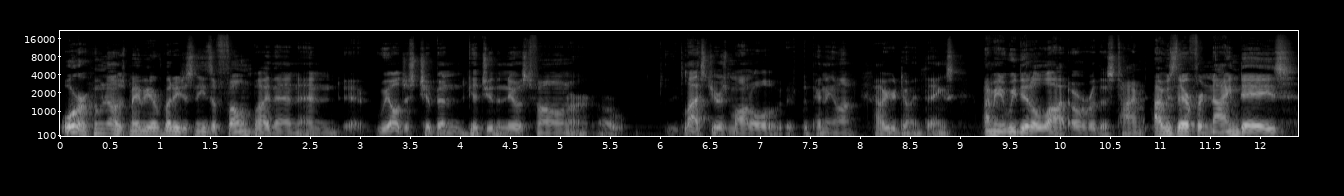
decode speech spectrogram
Or who knows, maybe everybody just needs a phone by then and we all just chip in, get you the newest phone or, or last year's model, depending on how you're doing things. I mean, we did a lot over this time. I was there for nine days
